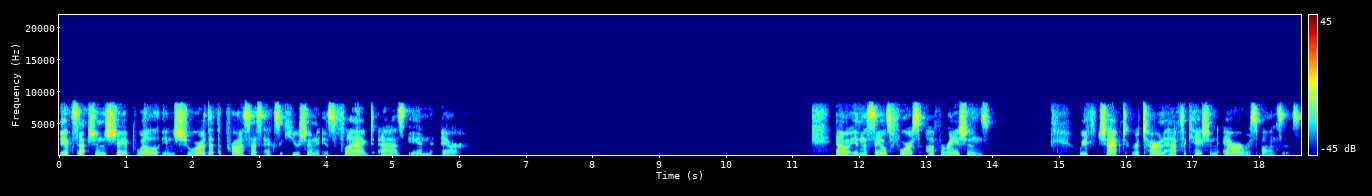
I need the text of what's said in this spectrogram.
The exception shape will ensure that the process execution is flagged as in error. Now in the Salesforce operations, we've checked return application error responses.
